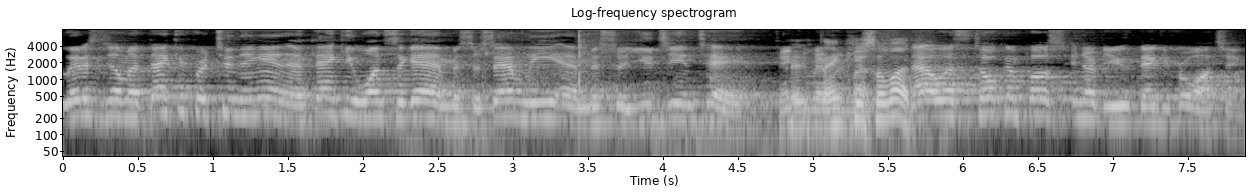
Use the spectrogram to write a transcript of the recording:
Ladies and gentlemen, thank you for tuning in, and thank you once again, Mr. Sam Lee and Mr. Eugene Tay. Thank you very Thank you so much. That was Token Post interview. Thank you for watching.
